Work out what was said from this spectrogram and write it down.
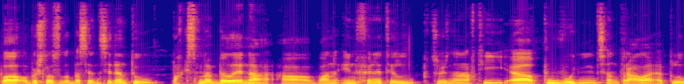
obešlo se to bez incidentů. Pak jsme byli na One Infinity Loop, což znamená v té původní centrále Apple,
